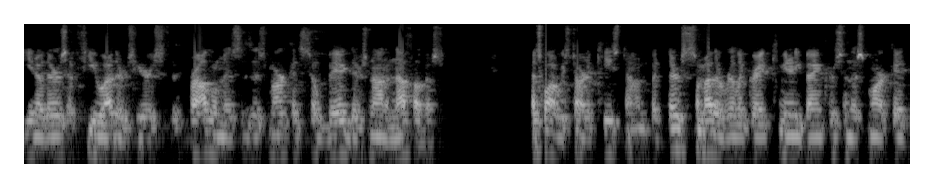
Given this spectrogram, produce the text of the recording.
you know there's a few others here. The problem is, is this market's so big, there's not enough of us. That's why we started Keystone. But there's some other really great community bankers in this market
